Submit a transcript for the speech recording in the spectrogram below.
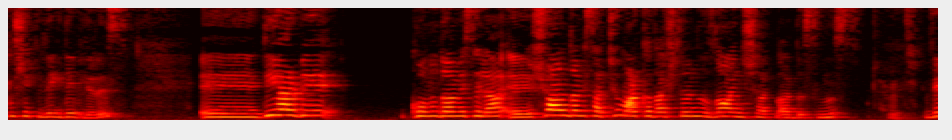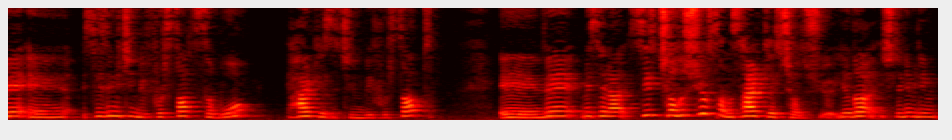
Bu şekilde gidebiliriz. Ee, diğer bir konuda mesela e, şu anda mesela tüm arkadaşlarınızla aynı şartlardasınız. Evet. Ve e, sizin için bir fırsatsa bu, herkes için bir fırsat. E, ve mesela siz çalışıyorsanız herkes çalışıyor. Ya da işte ne bileyim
